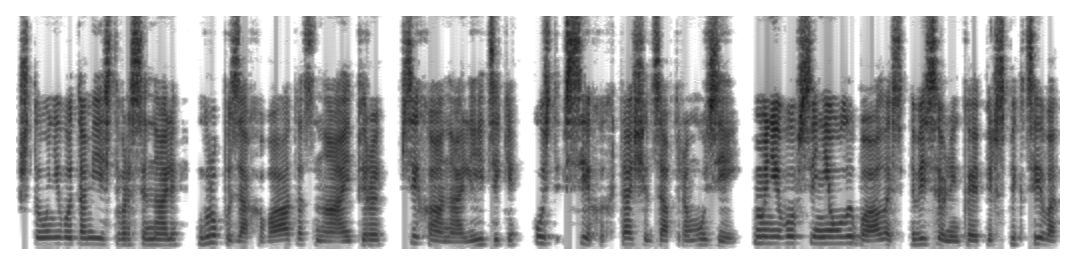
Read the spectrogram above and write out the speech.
Что у него там есть в арсенале? Группы захвата, снайперы, психоаналитики. Пусть всех их тащит завтра в музей. Мне вовсе не улыбалась веселенькая перспектива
